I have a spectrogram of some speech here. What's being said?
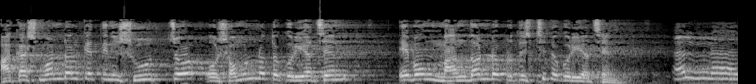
আকাশমণ্ডলকে তিনি সুচ্চ ও সমুন্নত করিয়াছেন এবং মানদণ্ড প্রতিষ্ঠিত করিয়াছেন। আল্লাহ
